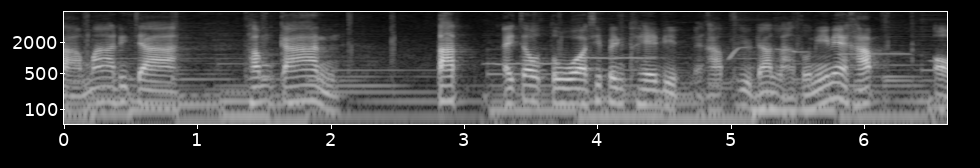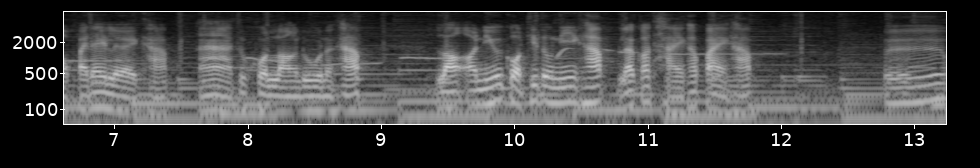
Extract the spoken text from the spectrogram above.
สามารถที่จะ ทำการตัดไอ้เจ้าตัวที่เป็นเครดิตนะครับที่อยู่ด้านหลังตรงนี้เนี่ยครับออกไปได้เลยครับอ่าทุกคนลองดูนะครับ ลองเอานิ้วกดที่ตรงนี้ครับแล้วก็ถ่ายเข้าไปครับปึ๊บ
